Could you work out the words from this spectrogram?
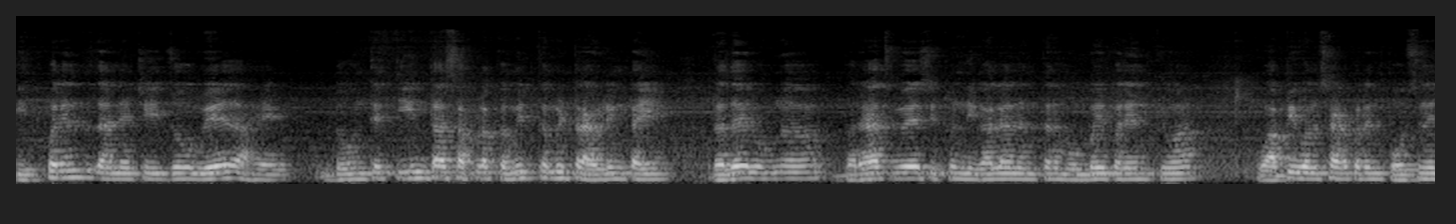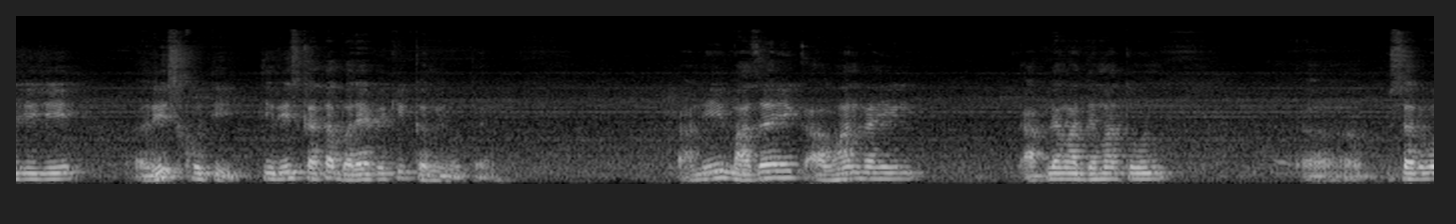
इथपर्यंत जाण्याची जो वेळ आहे दोन ते तीन तास आपला कमीत कमी ट्रॅव्हलिंग टाईम हृदयरुग्ण बऱ्याच वेळेस इथून निघाल्यानंतर मुंबईपर्यंत किंवा वापी वलसाडपर्यंत पोहोचण्याची जी रिस्क होती ती रिस्क आता बऱ्यापैकी कमी होत आहे आणि माझं एक आव्हान राहील आपल्या माध्यमातून सर्व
